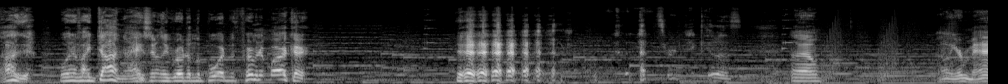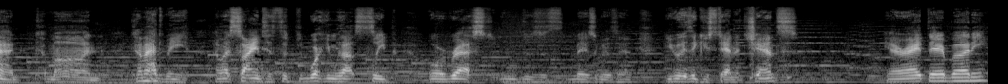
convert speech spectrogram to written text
Ugh, what have I done? I accidentally wrote on the board with permanent marker. That's ridiculous. Oh. Oh, you're mad. Come on. Come at me. I'm a scientist that's working without sleep or rest. This is basically saying, you really think you stand a chance? You alright there, buddy?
